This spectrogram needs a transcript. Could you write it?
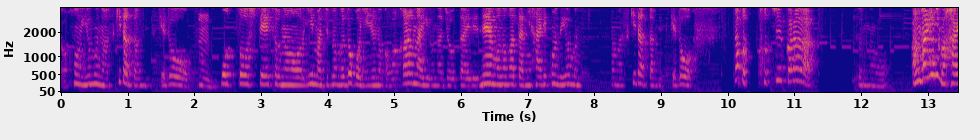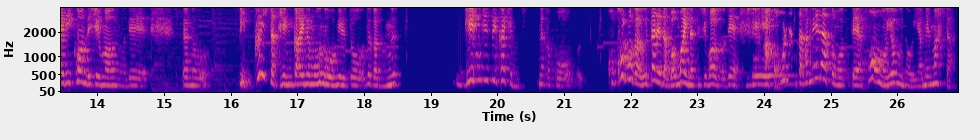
本読むのは好きだったんですけど、うん。没頭してその今自分がどこにいるのかわからないような状態でね物語に入り込んで読むのが好きだったんですけどなんか途中からそのあまりにも入り込んでしまうのであのびっくりした展開のものを見るとだからぬ現実に書いてもなんかこう心が打たれたままになってしまうので、あこれダメだと思って本を読むのをやめました。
